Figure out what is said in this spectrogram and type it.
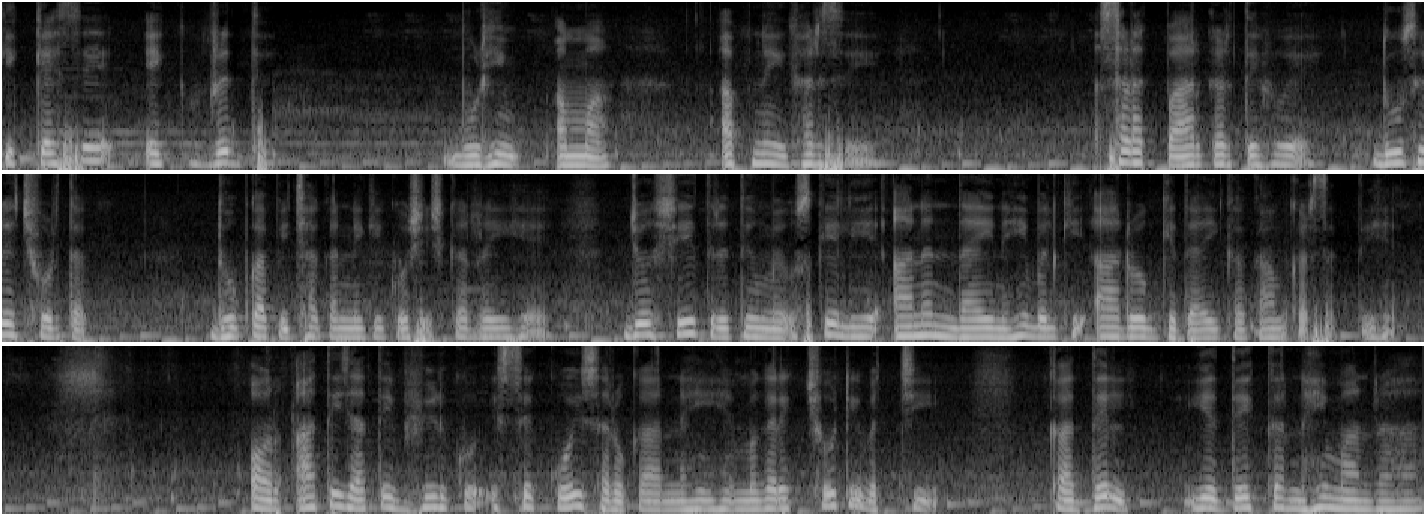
कि कैसे एक वृद्ध बूढ़ी अम्मा अपने घर से सड़क पार करते हुए दूसरे छोर तक धूप का पीछा करने की कोशिश कर रही है, जो शीत ऋतु में उसके लिए आनंददायी नहीं बल्कि आरोग्यदायी का काम कर सकती है। और आती जाती भीड़ को इससे कोई सरोकार नहीं है, मगर एक छोटी बच्ची का दिल ये देखकर नहीं मान रहा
